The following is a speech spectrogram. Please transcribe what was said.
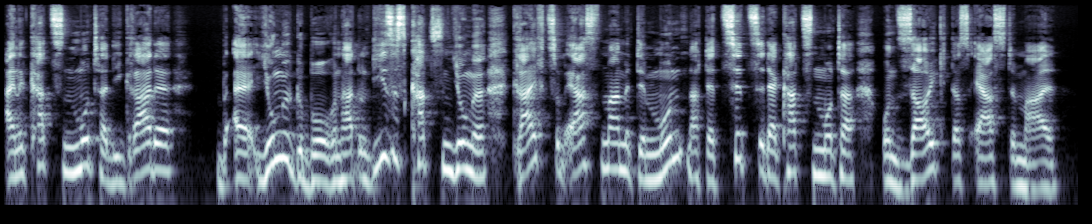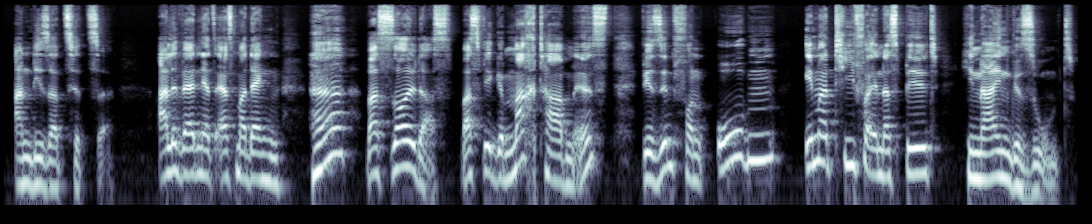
eine Katzenmutter, die gerade äh, Junge geboren hat und dieses Katzenjunge greift zum ersten Mal mit dem Mund nach der Zitze der Katzenmutter und säugt das erste Mal an dieser Zitze. Alle werden jetzt erstmal denken, hä, was soll das? Was wir gemacht haben ist, wir sind von oben immer tiefer in das Bild hineingezoomt.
